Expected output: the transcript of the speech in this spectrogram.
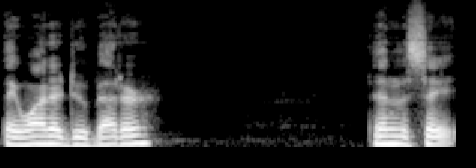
they want to do better. Then they say,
